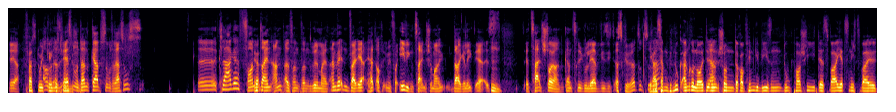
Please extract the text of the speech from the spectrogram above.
Ja, ja. fast durchgängig Also erstmal, und dann gab es eine Unterlassungs äh, Klage von Ja. seinen An also von, von Grönemeyers Anwälten, weil er, er hat auch irgendwie vor ewigen Zeiten schon mal dargelegt, er ist, Hm. er zahlt Steuern, ganz regulär, wie sich das gehört sozusagen. Ja, es haben genug andere Leute Ja. schon darauf hingewiesen, du Poschi, das war jetzt nichts, weil,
